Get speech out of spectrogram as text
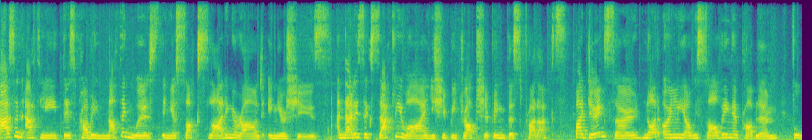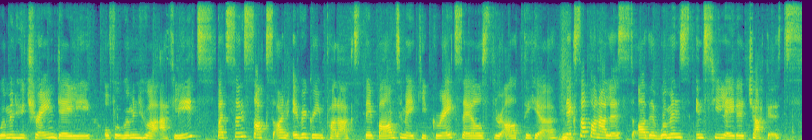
As an athlete, there's probably nothing worse than your socks sliding around in your shoes. And that is exactly why you should be drop shipping this product. By doing so, not only are we solving a problem for women who train daily or for women who are athletes, but since socks are an evergreen product, they're bound to make you great sales throughout the year. Next up on our list are the women's insulated jackets.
